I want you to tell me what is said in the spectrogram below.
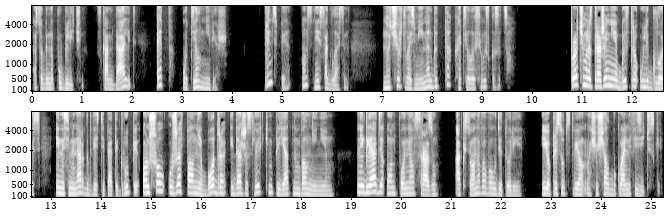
особенно публично, скандалить — это удел невеж. В принципе, он с ней согласен. Но, черт возьми, иногда так хотелось высказаться. Впрочем, раздражение быстро улеглось, и на семинар к 205-й группе он шел уже вполне бодро и даже с легким приятным волнением. Не глядя, он понял сразу — Аксёнова в аудитории. Ее присутствие он ощущал буквально физически.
